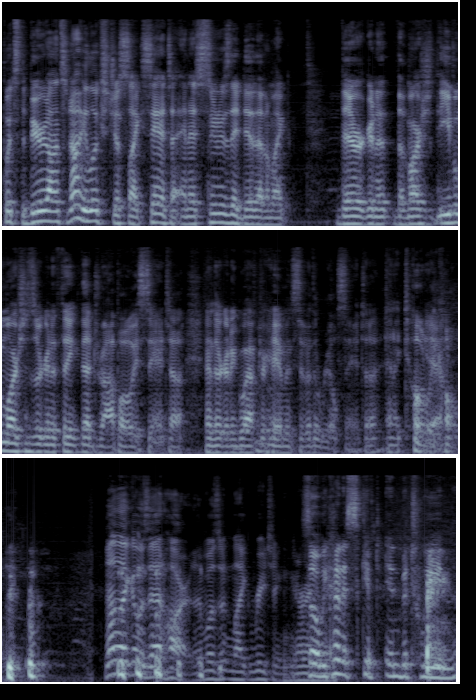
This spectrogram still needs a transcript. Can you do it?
Puts the beard on, so now he looks just like Santa. And as soon as they did that, I'm like, they're gonna the Martian, the evil Martians are gonna think that Dropo is Santa, and they're gonna go after him instead of the real Santa. And I totally Yeah. called it. Not like it was that hard. It wasn't like reaching. or So we kind of skipped in between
